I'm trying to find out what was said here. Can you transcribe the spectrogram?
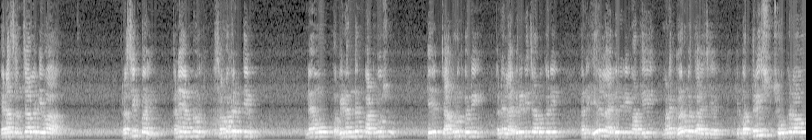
એના સંચાલક એવા રસિકભાઈ અને એમનું સમગ્ર ટીમ ને હું અભિનંદન પાઠવું છું કે જાગૃત બની અને લાઇબ્રેરી ચાલુ કરી અને એ લાઇબ્રેરીમાંથી મને ગર્વ થાય છે કે બત્રીસ છોકરાઓ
